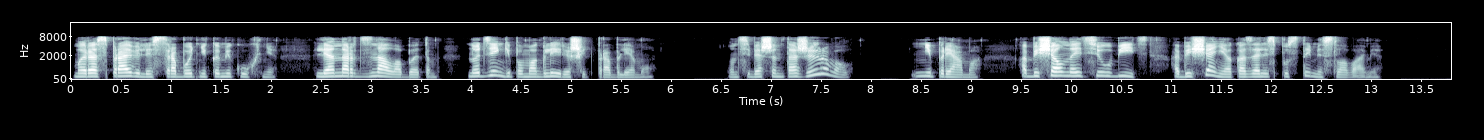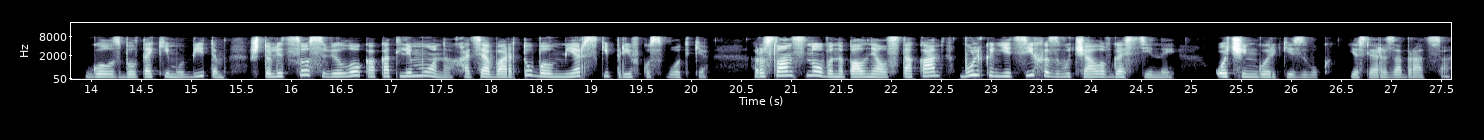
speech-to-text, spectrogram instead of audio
Мы расправились с работниками кухни. Леонард знал об этом, но деньги помогли решить проблему. Он себя шантажировал? Не прямо. Обещал найти убийц. Обещания оказались пустыми словами. Голос был таким убитым, что лицо свело, как от лимона, хотя во рту был мерзкий привкус водки. Руслан снова наполнял стакан, бульканье тихо звучало в гостиной. Очень горький звук если разобраться.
